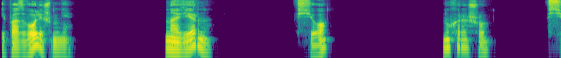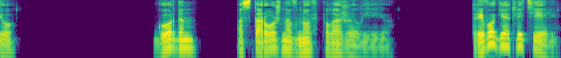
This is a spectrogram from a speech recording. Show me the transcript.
И позволишь мне?» «Наверно». «Все?» «Ну хорошо, все». Гордон осторожно вновь положил ее. Тревоги отлетели.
